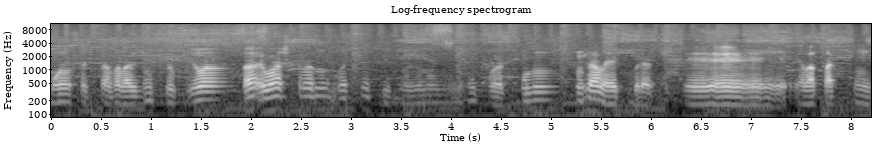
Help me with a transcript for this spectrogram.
moça que estava lá junto, eu, eu, eu, acho que ela não é cientista, mas eu não, não recordo. Um, um jaleco branco. É, ela tá com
